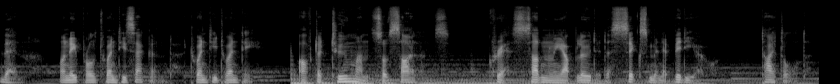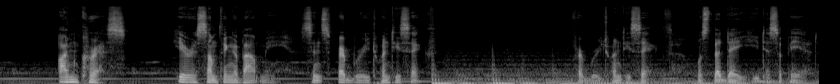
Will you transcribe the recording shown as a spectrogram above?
Then, on April 22nd, 2020, after two months of silence, Chris suddenly uploaded a six minute video titled, I'm Chris. Here is something about me since February 26th. February 26th was the day he disappeared.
